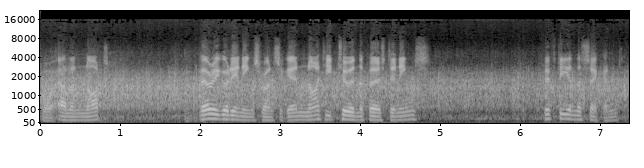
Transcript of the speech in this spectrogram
for Alan Knott. Very good innings once again. 92 in the first innings, 50 in the second.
